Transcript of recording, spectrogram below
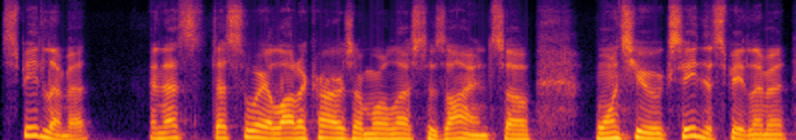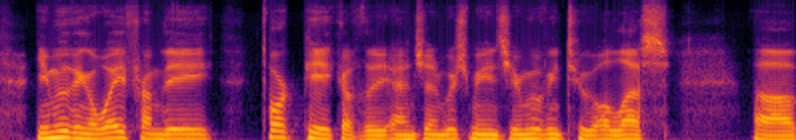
speed limit, and that's that's the way a lot of cars are more or less designed. So once you exceed the speed limit, you're moving away from the torque peak of the engine, which means you're moving to a less uh,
